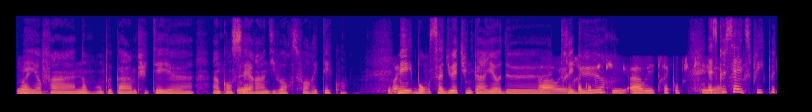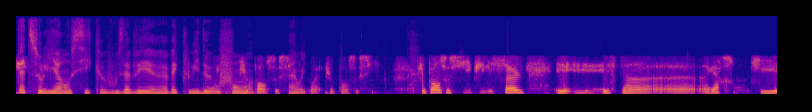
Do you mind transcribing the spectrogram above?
Mais enfin, non, on peut pas imputer un cancer à un divorce. Faut arrêter, quoi. Mais bon, ça a dû être une période ah très, dure. Ah oui, très compliqué. Est-ce que ça explique peut-être ce lien aussi que vous avez avec lui de fond? Je pense aussi. Ah oui. Ouais, je pense aussi. Je pense aussi, puis il est seul et, c'est un, un, garçon qui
